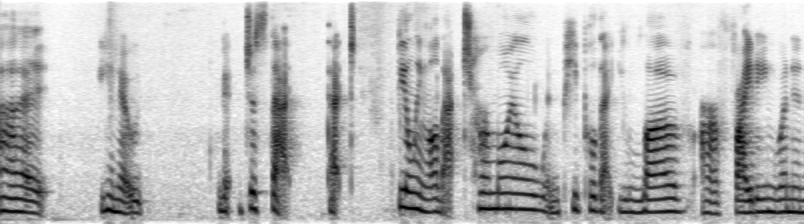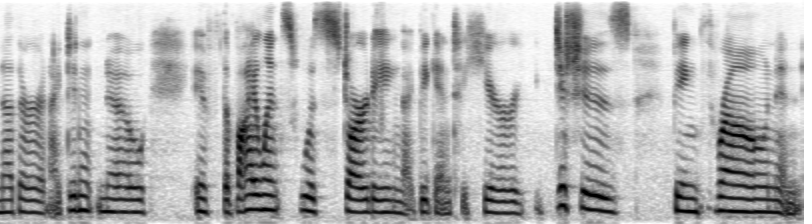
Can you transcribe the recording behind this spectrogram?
uh, you know, just that that feeling all that turmoil when people that you love are fighting one another. And i didn't know if the violence was starting. I began to hear dishes being thrown and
